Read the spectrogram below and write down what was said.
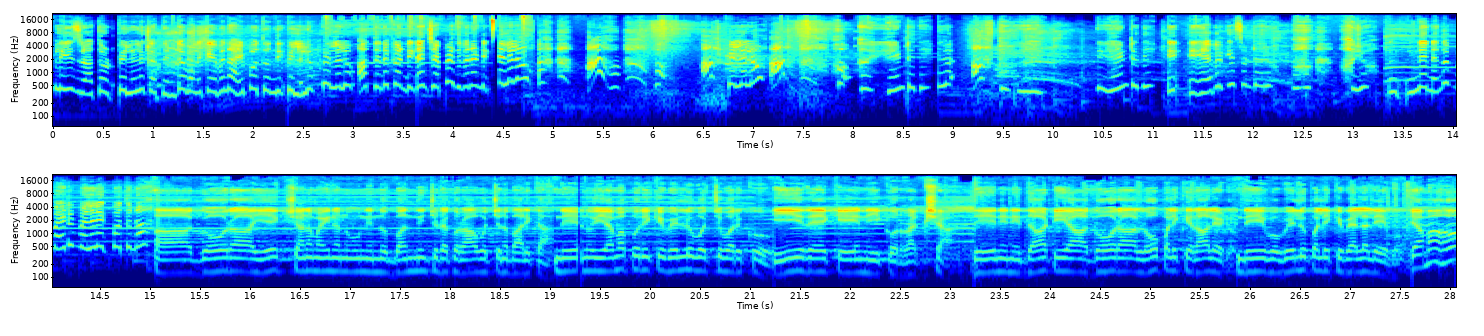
ప్లీజ్ రాతోడు పిల్లలకి అది తింటే వాళ్ళకి ఏమైనా అయిపోతుంది. పిల్లలు పిల్లలు ఆ తినకండి. నేను చెప్పేది వినండి. పిల్లలు ఆ, ఆ, ఆ, పిల్లలు ఆ, ఆ, ఏంటిది? ఆ, ఎవరికి అయ్యో నేను ఎందుకు బయటకు వెళ్ళలేకపోతున్నా? ఆ ఘోర ఏ క్షణమైనను నిన్ను బంధించుటకు రావచ్చిన బాలిక. నేను యమపురికి వెళ్ళు వచ్చే వరకు ఈ రేకే నీకు రక్ష. దేనిని దాటి ఆ ఘోర లోపలికి రాలేడు. నీవు వెలుపలికి వెళ్ళలేవు. యమహో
